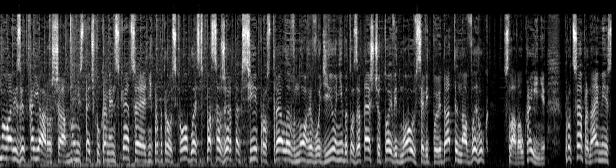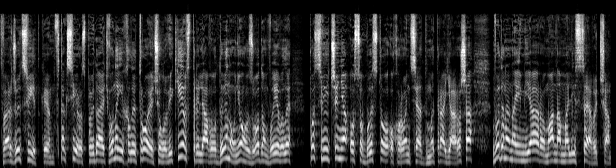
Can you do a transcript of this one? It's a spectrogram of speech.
Нова візитка Яроша у містечку Кам'янське, це Дніпропетровська область. Пасажир таксі прострелив ноги водію, нібито за те, що той відмовився відповідати на вигук. Слава Україні! Про це принаймні стверджують свідки. В таксі розповідають, вони їхали троє чоловіків. Стріляв один. У нього згодом виявили посвідчення особистого охоронця Дмитра Яроша, видане на ім'я Романа Малісевича.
